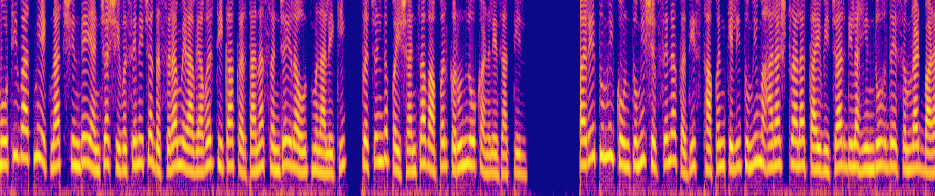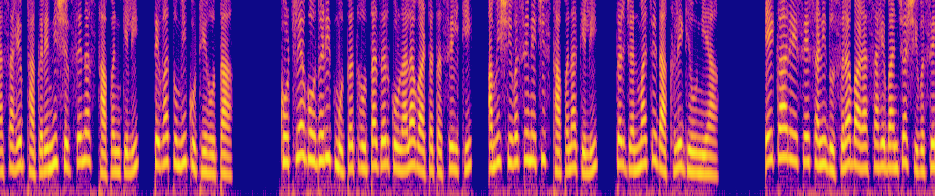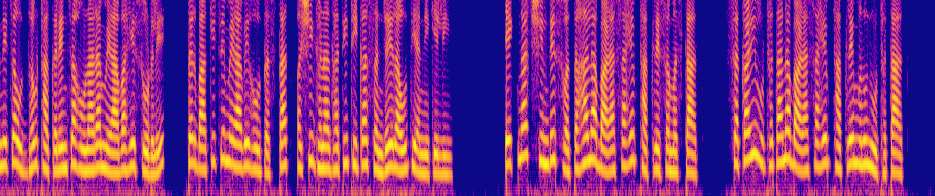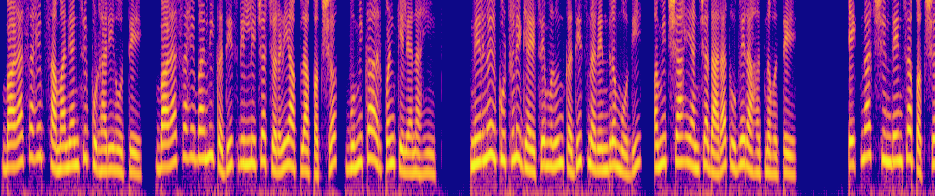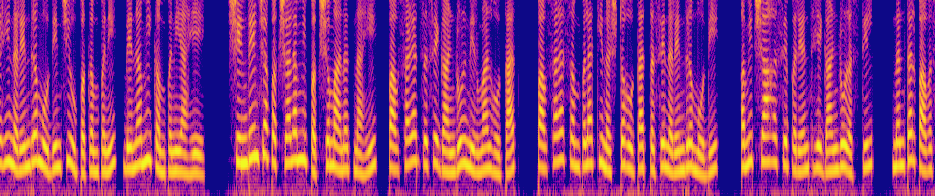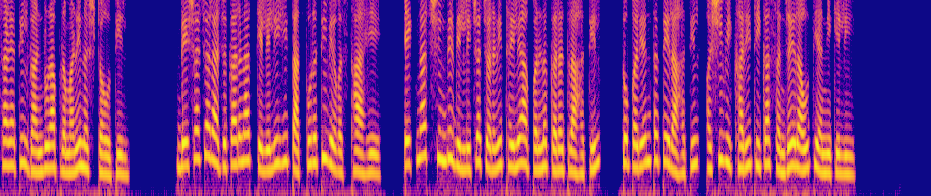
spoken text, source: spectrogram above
मोठी बातमी एकनाथ शिंदे यांच्या शिवसेनेच्या दसरा मेळाव्यावर टीका करताना संजय राऊत म्हणाले की प्रचंड पैशांचा वापर करून लोक आणले जातील. अरे तुम्ही कोण? तुम्ही शिवसेना कधी स्थापन केली? तुम्ही महाराष्ट्राला काय विचार दिला? हिंदू हृदय सम्राट बाळासाहेब ठाकरेंनी शिवसेना स्थापन केली तेव्हा तुम्ही कुठे होता? कुठल्या गोधडीत मुतत होता? जर कोणाला वाटत असेल की आम्ही शिवसेनेची स्थापना केली तर जन्माचे दाखले घेऊन या. एक आर एस एस आणि दुसरा बाळासाहेबांच्या शिवसेनेचा उद्धव ठाकरेंचा होणारा मेळावा हे सोडले तर बाकीचे मेळावे होत असतात अशी घणाघाती टीका संजय राऊत यांनी केली. एकनाथ शिंदे स्वतःला बाळासाहेब ठाकरे समजतात. सकाळी उठताना बाळासाहेब ठाकरे म्हणून उठतात. बाळासाहेब सामान्यांचे पुढारी होते. बाळासाहेबांनी कधीच दिल्लीच्या चरणी आपला पक्ष भूमिका अर्पण केल्या नाहीत. निर्णय कुठले घ्यायचे म्हणून कधीच नरेंद्र मोदी अमित शाह यांच्या दारात उभे राहत नव्हते. एकनाथ शिंदेंचा पक्ष ही नरेंद्र मोदींची उपकंपनी बेनामी कंपनी आहे. शिंदेंच्या पक्षाला मी पक्ष मानत नाही पावसाळ्यात जसे गांडूळ निर्माण होतात पावसाळा संपला की नष्ट होतात तसे नरेंद्र मोदी अमित शाह असेपर्यंत हे गांडूळ असतील नंतर पावसाळ्यातील गांडुळाप्रमाणे नष्ट होतील. देशाच्या राजकारणात केलेली ही तात्पुरती व्यवस्था आहे. एकनाथ शिंदे दिल्लीच्या चरणी थैल्या अपर्ण करत राहतील तोपर्यंत ते राहतील अशी विखारी टीका संजय राऊत यांनी केली.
